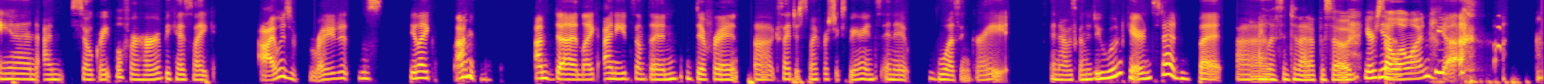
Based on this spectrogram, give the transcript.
And I'm so grateful for her because like I was ready to be like, I'm I'm done. Like I need something different. Uh, cause I just my first experience and it wasn't great. And I was gonna do wound care instead. But uh I listened to that episode. Your Yeah. solo one. yeah.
